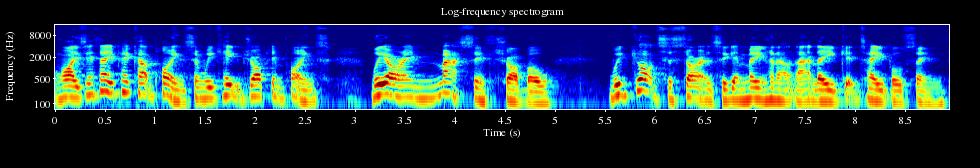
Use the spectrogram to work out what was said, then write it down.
Otherwise, if they pick up points and we keep dropping points, we are in massive trouble. We got to start to get moving out that league table soon.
